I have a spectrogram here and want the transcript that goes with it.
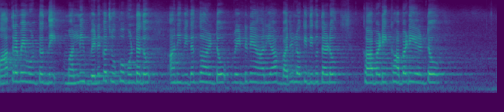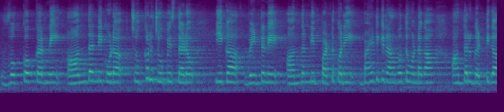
మాత్రమే ఉంటుంది మళ్ళీ వెనుక చూపు ఉండదు అని విధంగా అంటూ వెంటనే ఆర్య బరిలోకి దిగుతాడు. కబడ్డీ కబడ్డీ అంటూ ఒక్కొక్కరిని అందరినీ కూడా చుక్కలు చూపిస్తాడు. ఇక వెంటనే అందరినీ పట్టుకొని బయటికి రాబోతూ ఉండగా అందరూ గట్టిగా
